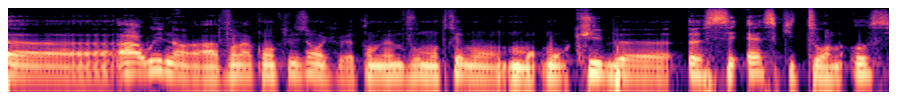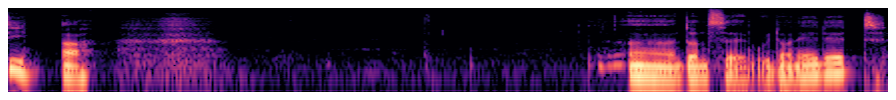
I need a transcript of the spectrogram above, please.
Euh, ah oui, non, avant la conclusion, je vais quand même vous montrer mon, cube ECS e qui tourne aussi. Ah. don't say we don't need it.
